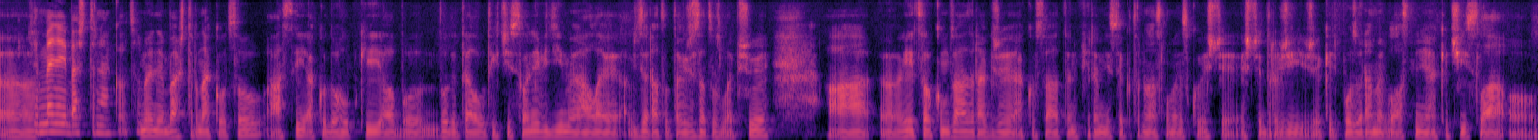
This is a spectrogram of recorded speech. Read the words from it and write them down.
že menej baštrnákovcov. Menej baštrnákovcov asi, ako do hĺbky alebo do detailov tých čísel nevidíme, ale vyzerá to tak, že sa to zlepšuje. A e, je celkom zázrak, že ako sa ten firemný sektor na Slovensku ešte, ešte drží, že keď pozeráme vlastne nejaké čísla o,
